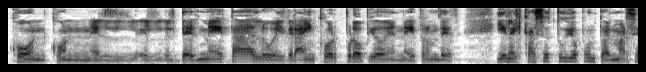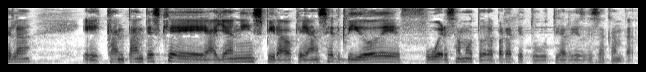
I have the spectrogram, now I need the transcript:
con, con el, el, death metal o el grindcore propio de Napalm Death. Y en el caso tuyo puntual, Marcela, eh, cantantes que hayan inspirado, que hayan servido de fuerza motora para que tú te arriesgues a cantar.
